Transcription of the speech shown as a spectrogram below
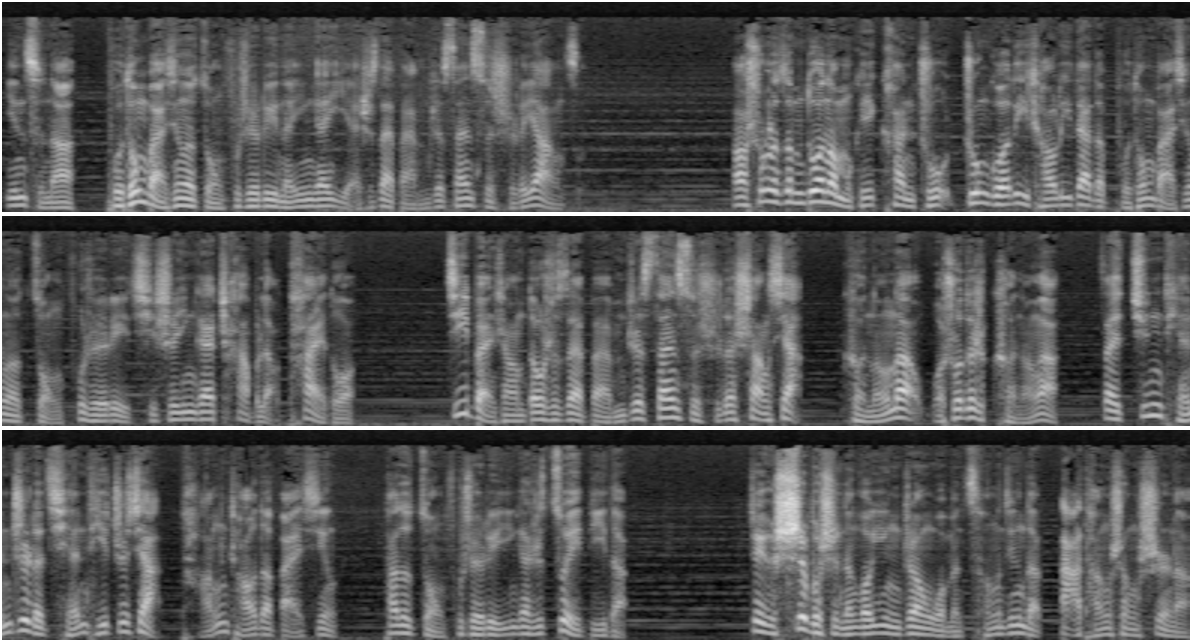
因此呢，普通百姓的总赋税率呢，应该也是在百分之三四十的样子。好，说了这么多呢，我们可以看出，中国历朝历代的普通百姓的总赋税率其实应该差不了太多。基本上都是在百分之三四十的上下，可能呢，我说的是可能啊，在均田制的前提之下，唐朝的百姓他的总赋税率应该是最低的，这个是不是能够印证我们曾经的大唐盛世呢？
